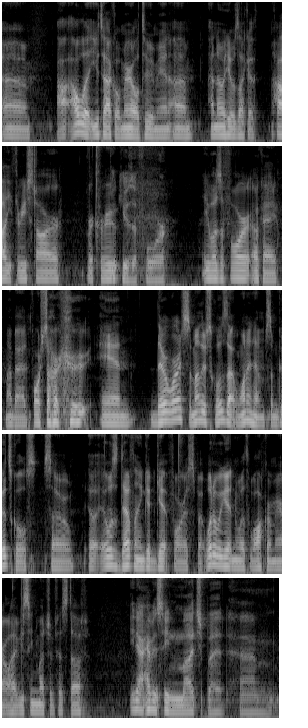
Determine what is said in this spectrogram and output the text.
Um, I- I'll let you tackle Merrill too, man. Um, I know he was like a highly three-star I think recruit. he was a four. He was a four. Okay, my bad. Four-star recruit, and there were some other schools that wanted him. Some good schools. So it, it was definitely a good get for us. But what are we getting with Walker Merrill? Have you seen much of his stuff? You know, I haven't seen much, but um,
